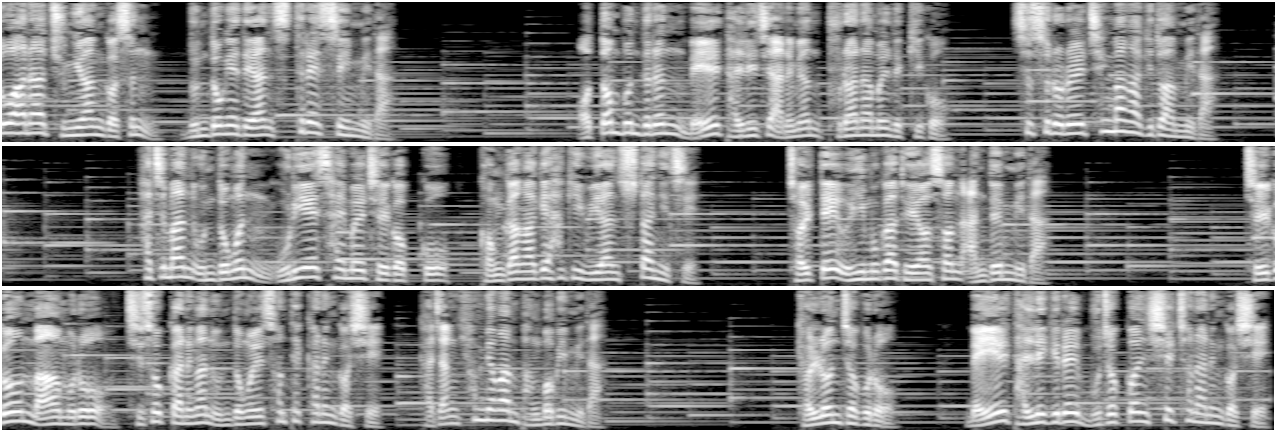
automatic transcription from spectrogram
또 하나 중요한 것은 운동에 대한 스트레스입니다. 어떤 분들은 매일 달리지 않으면 불안함을 느끼고 스스로를 책망하기도 합니다. 하지만 운동은 우리의 삶을 즐겁고 건강하게 하기 위한 수단이지 절대 의무가 되어선 안 됩니다. 즐거운 마음으로 지속 가능한 운동을 선택하는 것이 가장 현명한 방법입니다. 결론적으로 매일 달리기를 무조건 실천하는 것이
